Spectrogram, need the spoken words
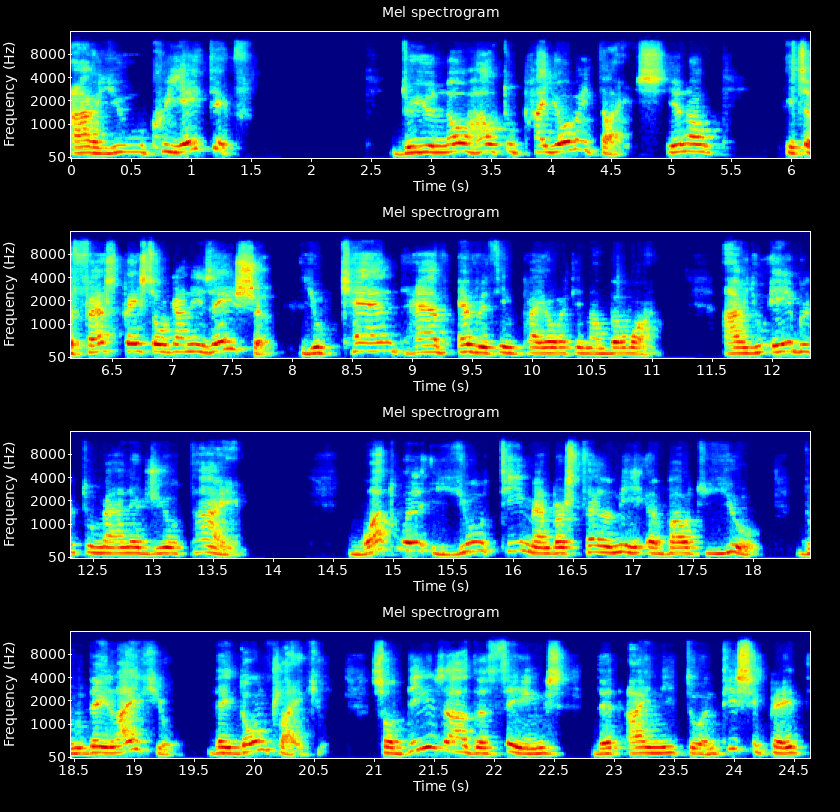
are you creative? Do you know how to prioritize? You know, it's a fast paced organization. You can't have everything priority number one. Are you able to manage your time? What will your team members tell me about you? Do they like you? They don't like you. So these are the things that I need to anticipate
